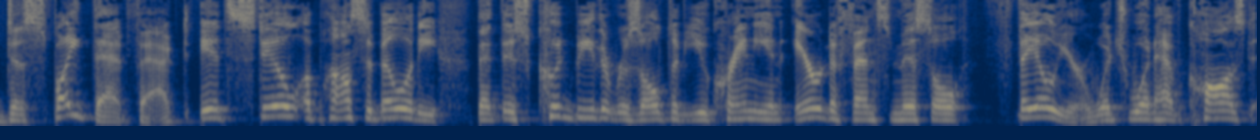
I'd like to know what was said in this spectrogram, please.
despite that fact, it's still a possibility that this could be the result of Ukrainian air defense missile failure, which would have caused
